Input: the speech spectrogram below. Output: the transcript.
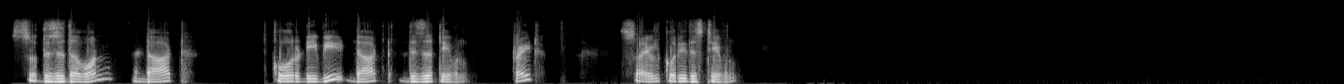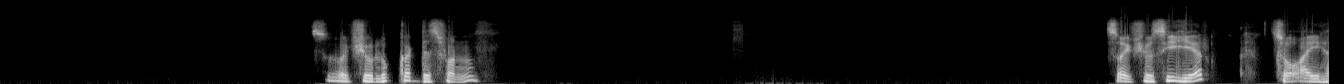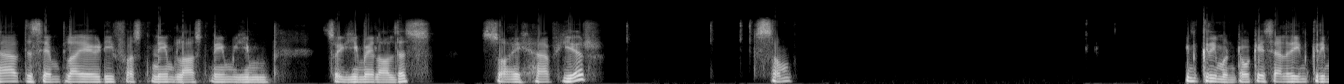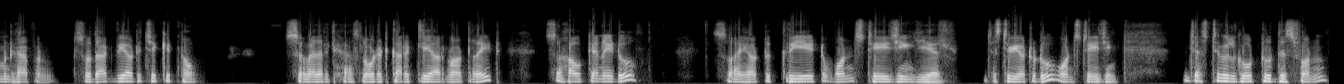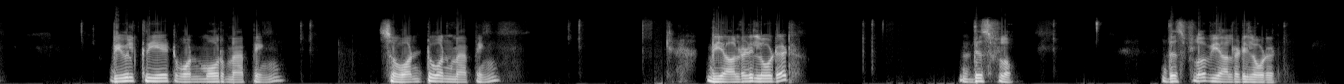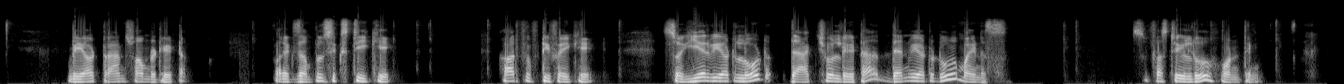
so this is the one dot core db dot this is the table right so i will query this table so if you look at this one so if you see here so I have this employee ID, first name, last name, em so email, all this. So I have here some increment. Okay, salary increment happened. So that we have to check it now. So whether it has loaded correctly or not, right? So how can I do? So I have to create one staging here. Just we have to do one staging. Just we'll go to this one. We will create one more mapping. So one to one mapping. We already loaded this flow. This flow we already loaded. We have transformed the data. For example, 60K or 55K. So here we have to load the actual data, then we have to do minus. So first we will do one thing.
